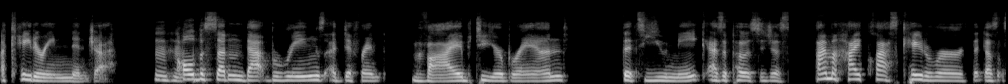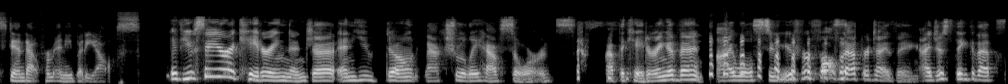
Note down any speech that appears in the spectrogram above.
a catering ninja. Mhm. all of a sudden that brings a different vibe to your brand that's unique as opposed to just I'm a high class caterer that doesn't stand out from anybody else. if you say you're a catering ninja and you don't actually have swords, at the catering event, I will sue you for false advertising. I just think that's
